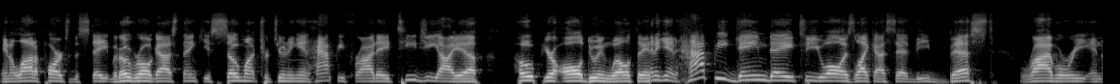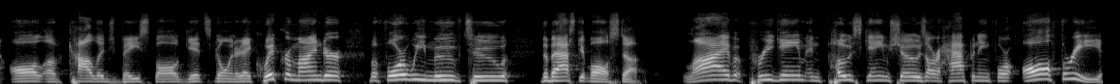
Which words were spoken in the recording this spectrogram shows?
in a lot of parts of the state. But overall, guys, thank you so much for tuning in. Happy Friday, TGIF. Hope you're all doing well today. And again, happy game day to you all. Is like I said, the best rivalry in all of college baseball gets going today. Quick reminder before we move to the basketball stuff. Live pregame and postgame shows are happening for all three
